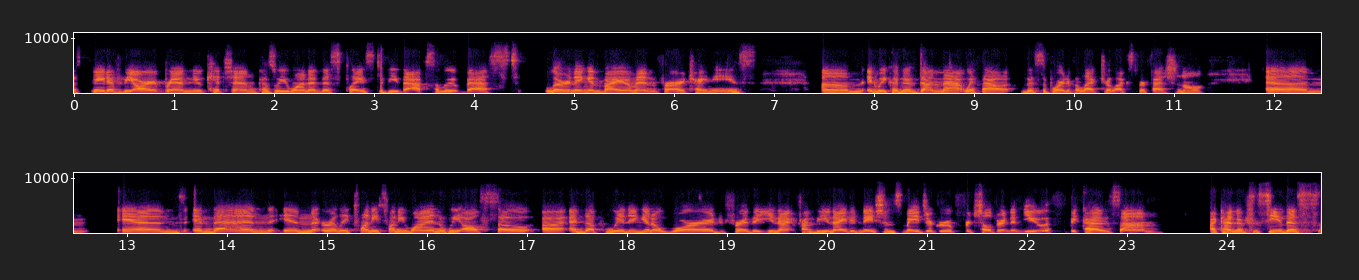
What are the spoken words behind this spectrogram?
a state of the art brand new kitchen because we wanted this place to be the absolute best learning environment for our trainees. Um, and we couldn't have done that without the support of Electrolux Professional. Um, and and then in early 2021 we also uh, end up winning an award for the unite from the united nations major group for children and youth because um, i kind of see this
